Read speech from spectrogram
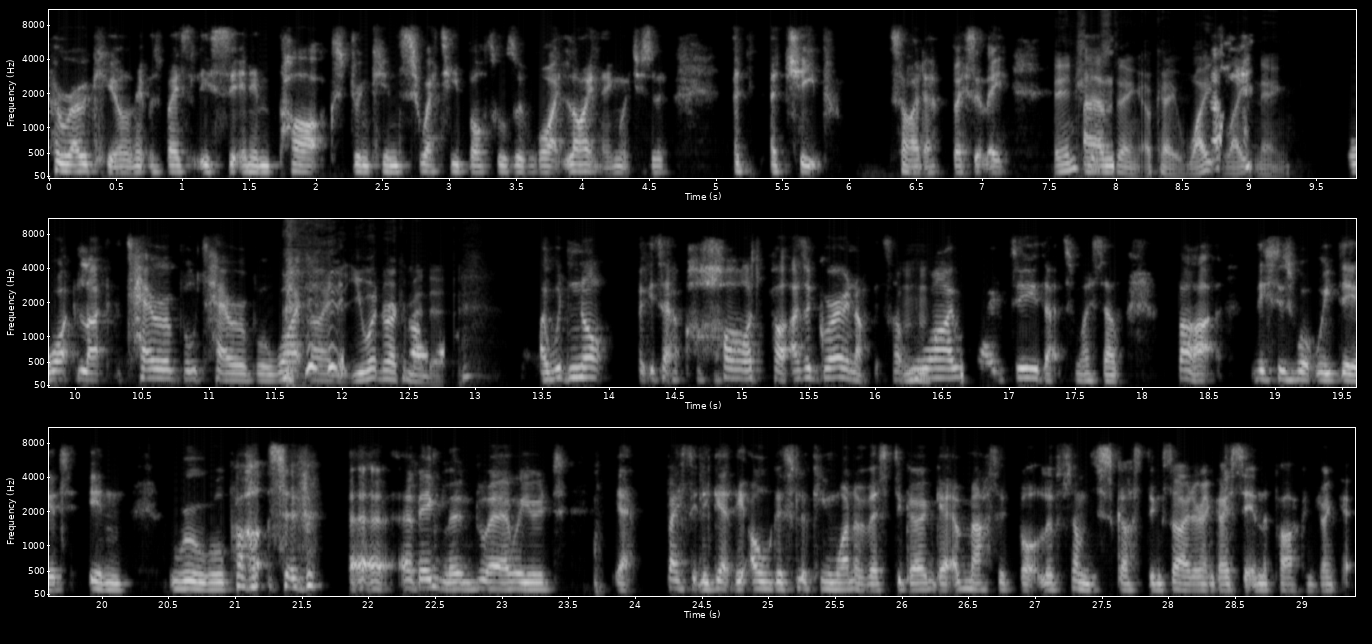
parochial, and it was basically sitting in parks drinking sweaty bottles of White Lightning, which is a a, a cheap cider, basically. Interesting. okay, White Lightning. What like terrible, terrible White Lightning. you wouldn't recommend it. I would not. It's a hard part as a grown up. It's like, Mhm. why would I do that to myself? But this is what we did in rural parts of uh, of England, where we would, yeah, basically get the oldest looking one of us to go and get a massive bottle of some disgusting cider and go sit in the park and drink it.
